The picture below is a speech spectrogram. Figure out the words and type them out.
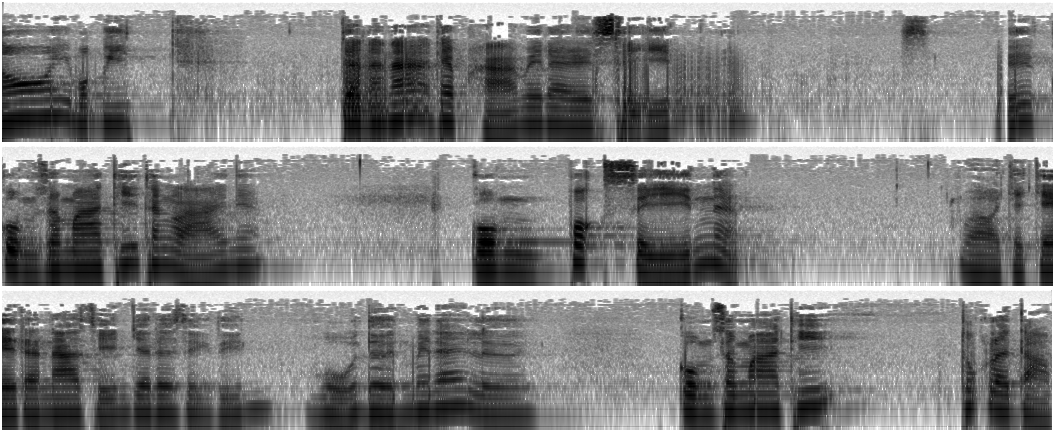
น้อยบางทีจานะแทบหาไม่ได้ศีลหรือกลุ่มสมาธิทั้งหลายเนี่ย กลุ่มพวกศีลเนี่ยว่าจะเจตนาศีลเจตสิกศีลโหเดินไม่ได้เลย กลุ่มสมาธิทุกระดับ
